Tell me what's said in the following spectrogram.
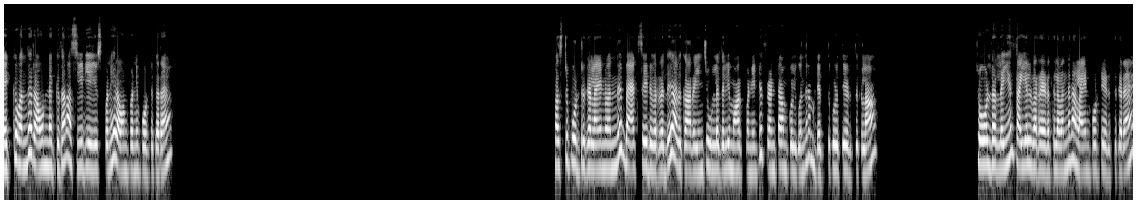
நெக்கு வந்து ரவுண்ட் நெக்கு தான் நான் சீடியை யூஸ் பண்ணி ரவுண்ட் பண்ணி போட்டுக்கிறேன். ஃபஸ்ட்டு போட்டிருக்க லைன் வந்து பேக் சைடு வர்றது அதுக்கு அரை இன்ச்சு உள்ள தள்ளி மார்க் பண்ணிட்டு ஃப்ரண்ட் ஆம்குளுக்கு வந்து நம்ம டெப்த் கொடுத்து எடுத்துக்கலாம். ஷோல்டர்லையும் தையல் வர்ற இடத்துல வந்து நான் லைன் போட்டு எடுத்துக்கிறேன்.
